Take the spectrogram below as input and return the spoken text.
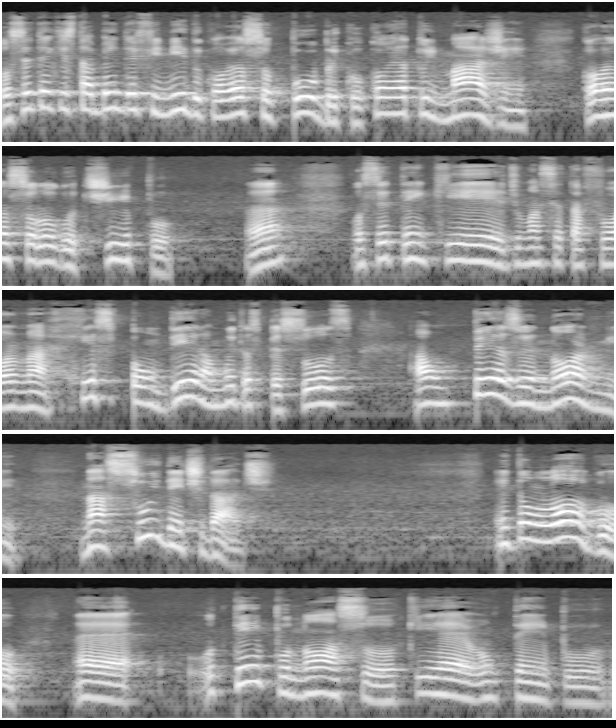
Você tem que estar bem definido qual é o seu público qual é a tua imagem qual é o seu logotipo né? você tem que de uma certa forma responder a muitas pessoas há um peso enorme na sua identidade. Então, logo, é, o tempo nosso, que é um tempo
